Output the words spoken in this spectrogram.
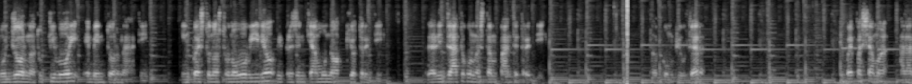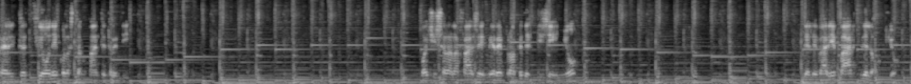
Buongiorno a tutti voi e bentornati. In questo nostro nuovo video vi presentiamo un occhio 3D, realizzato con una stampante 3D. Al computer e poi passiamo alla realizzazione con la stampante 3D. Poi ci sarà la fase vera e propria del disegno delle varie parti dell'occhio.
